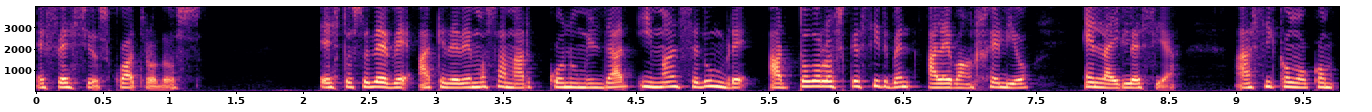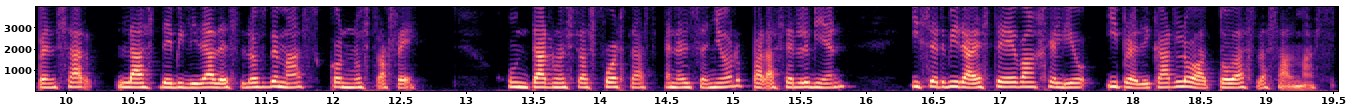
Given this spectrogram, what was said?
Efesios 4:2. Esto se debe a que debemos amar con humildad y mansedumbre a todos los que sirven al Evangelio en la Iglesia, así como compensar las debilidades de los demás con nuestra fe, juntar nuestras fuerzas en el Señor para hacer el bien y servir a este Evangelio y predicarlo a todas las almas.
